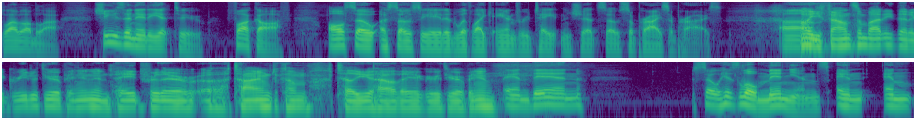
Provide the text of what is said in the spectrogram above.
blah blah blah she's an idiot too fuck off also associated with like andrew tate and shit so surprise surprise oh, you found somebody that agreed with your opinion and paid for their uh, time to come tell you how they agree with your opinion. and then so his little minions and and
